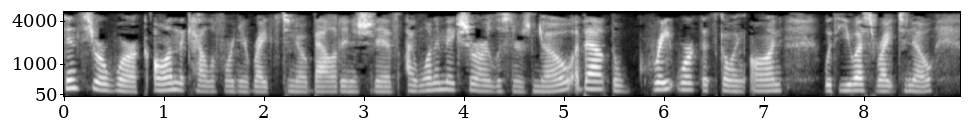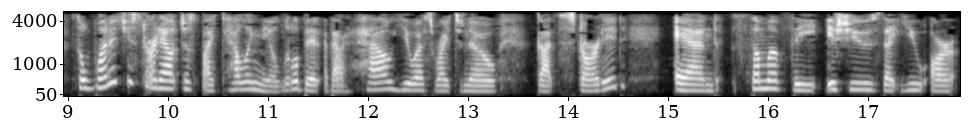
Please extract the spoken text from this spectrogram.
since your work on the California Rights to Know ballot initiative. I want to make sure our listeners know about the great work that's going on with U.S. Right to Know. So why don't you start out just by telling me a little bit about how U.S. Right to Know got started and some of the issues that you are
